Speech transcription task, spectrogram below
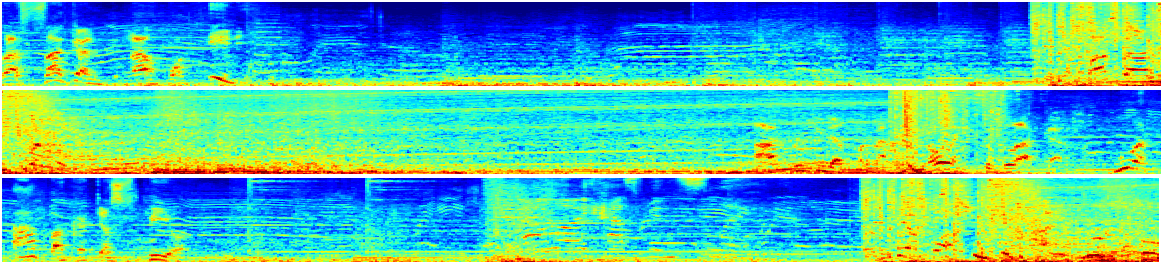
Rasakan knalpot ini. Kecepatan penuh. Aku tidak pernah menoleh ke belakang. Buat apa kaca spion? Siapa untuk hancurku?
